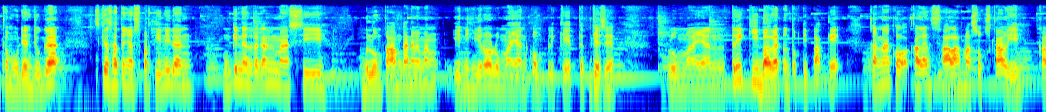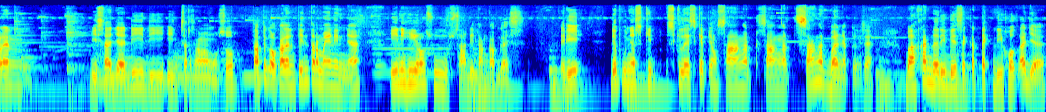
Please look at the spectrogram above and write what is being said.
Kemudian juga skill satunya seperti ini dan mungkin yang kalian masih belum paham karena memang ini hero lumayan complicated guys ya lumayan tricky banget untuk dipakai karena kalau kalian salah masuk sekali kalian bisa jadi diincar sama musuh. Tapi kalau kalian pinter maininnya ini hero susah ditangkap guys. Jadi dia punya skill, skill escape yang sangat sangat sangat banyak guys ya. Bahkan dari basic attack di hold aja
